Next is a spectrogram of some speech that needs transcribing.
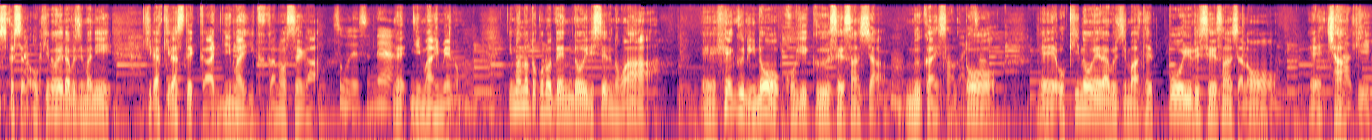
しかしたら沖永良部島にキラキラステッカー2枚いく可能性が、そうですね。ね、2枚目の。うんうん今のところ殿堂入りしてるのは、えー、ヘグリの小菊生産者、うん。向井さんと、えー沖永良部島鉄砲ゆり生産者の、えーチャーキー。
